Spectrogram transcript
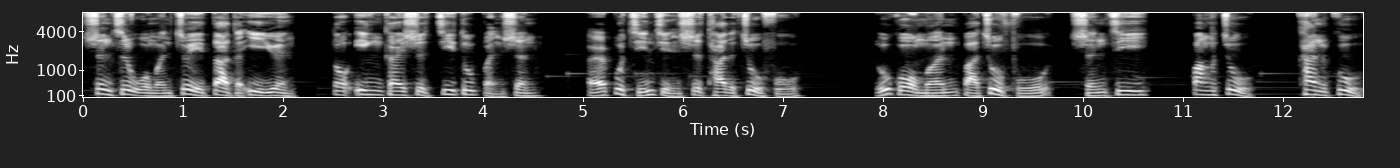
甚至我们最大的意愿，都应该是基督本身。而不仅仅是他的祝福。如果我们把祝福、神机、帮助、看顾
